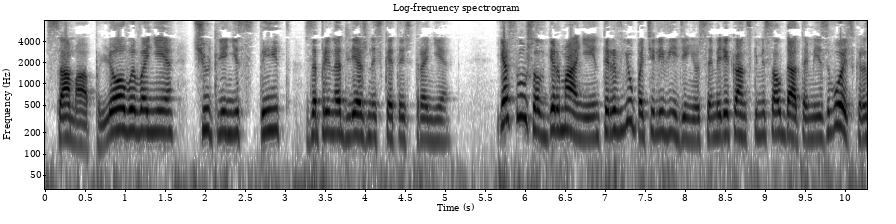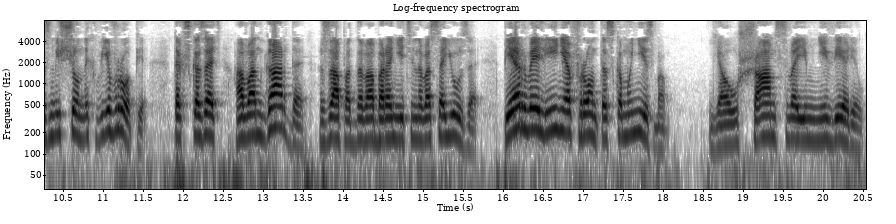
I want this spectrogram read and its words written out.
самооплевывание, чуть ли не стыд за принадлежность к этой стране. Я слушал в Германии интервью по телевидению с американскими солдатами из войск, размещенных в Европе, так сказать, авангарда Западного оборонительного союза, первая линия фронта с коммунизмом. Я ушам своим не верил.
